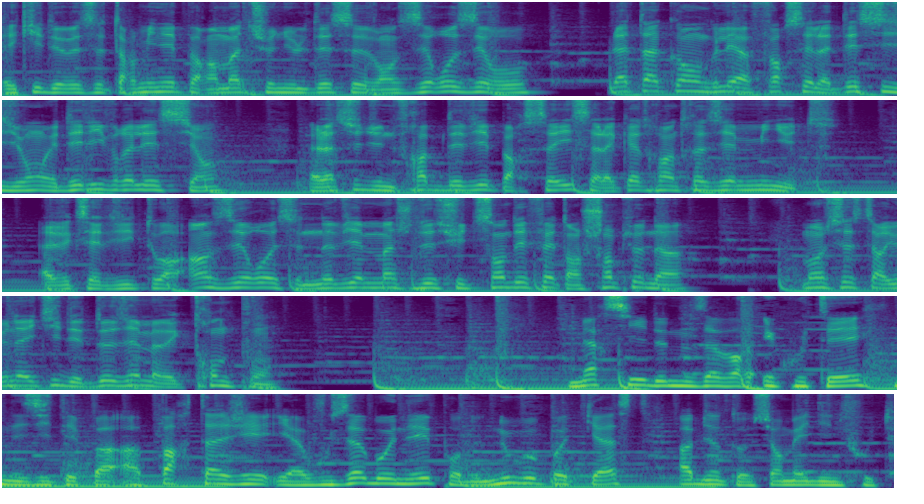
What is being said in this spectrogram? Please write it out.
et qui devait se terminer par un match nul décevant 0-0, l'attaquant anglais a forcé la décision et délivré les siens, à la suite d'une frappe déviée par Saïs à la 93e minute. Avec cette victoire 1-0 et ce 9 match de suite sans défaite en championnat, Manchester United est deuxième avec 30 points. Merci de nous avoir écoutés. N'hésitez pas à partager et à vous abonner pour de nouveaux podcasts. A bientôt sur Made in Foot.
